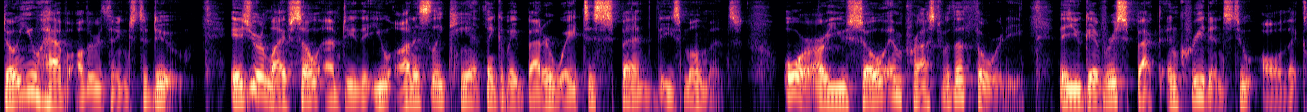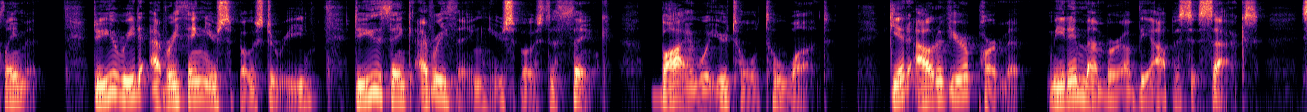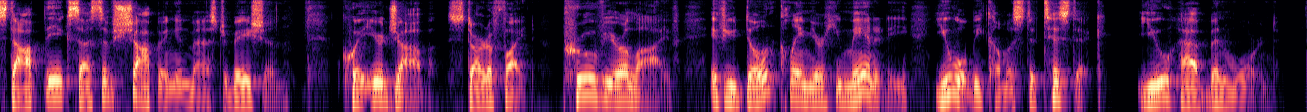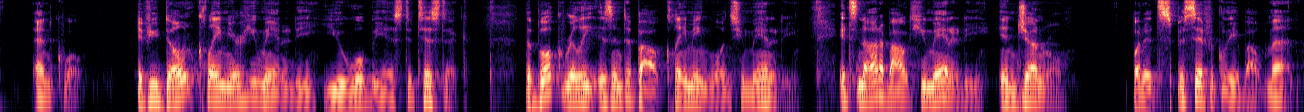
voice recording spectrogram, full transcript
Don't you have other things to do? Is your life so empty that you honestly can't think of a better way to spend these moments? Or are you so impressed with authority that you give respect and credence to all that claim it? Do you read everything you're supposed to read? Do you think everything you're supposed to think? Buy what you're told to want. Get out of your apartment, meet a member of the opposite sex. Stop the excessive shopping and masturbation. Quit your job, start a fight, prove you're alive. If you don't claim your humanity, you will become a statistic. You have been warned. End quote. If you don't claim your humanity, you will be a statistic. The book really isn't about claiming one's humanity. It's not about humanity in general, but it's specifically about men.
